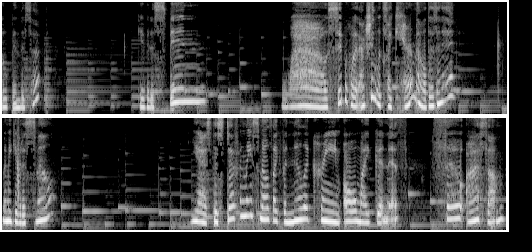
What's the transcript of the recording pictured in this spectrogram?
open this up. Give it a spin. Wow, super cool. It actually looks like caramel, doesn't it? Let me give it a smell. Yes, this definitely smells like vanilla cream. Oh my goodness. So awesome.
